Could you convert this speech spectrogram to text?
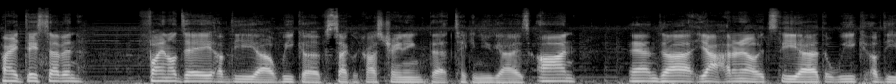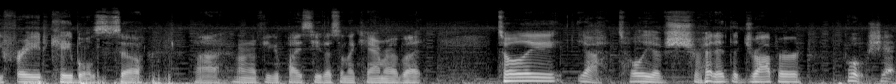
All right, day seven, final day of the uh, week of cyclocross training that taking you guys on, and uh, yeah, I don't know, it's the uh, the week of the frayed cables. So uh, I don't know if you can probably see this on the camera, but totally, yeah, totally have shredded the dropper. Oh shit!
